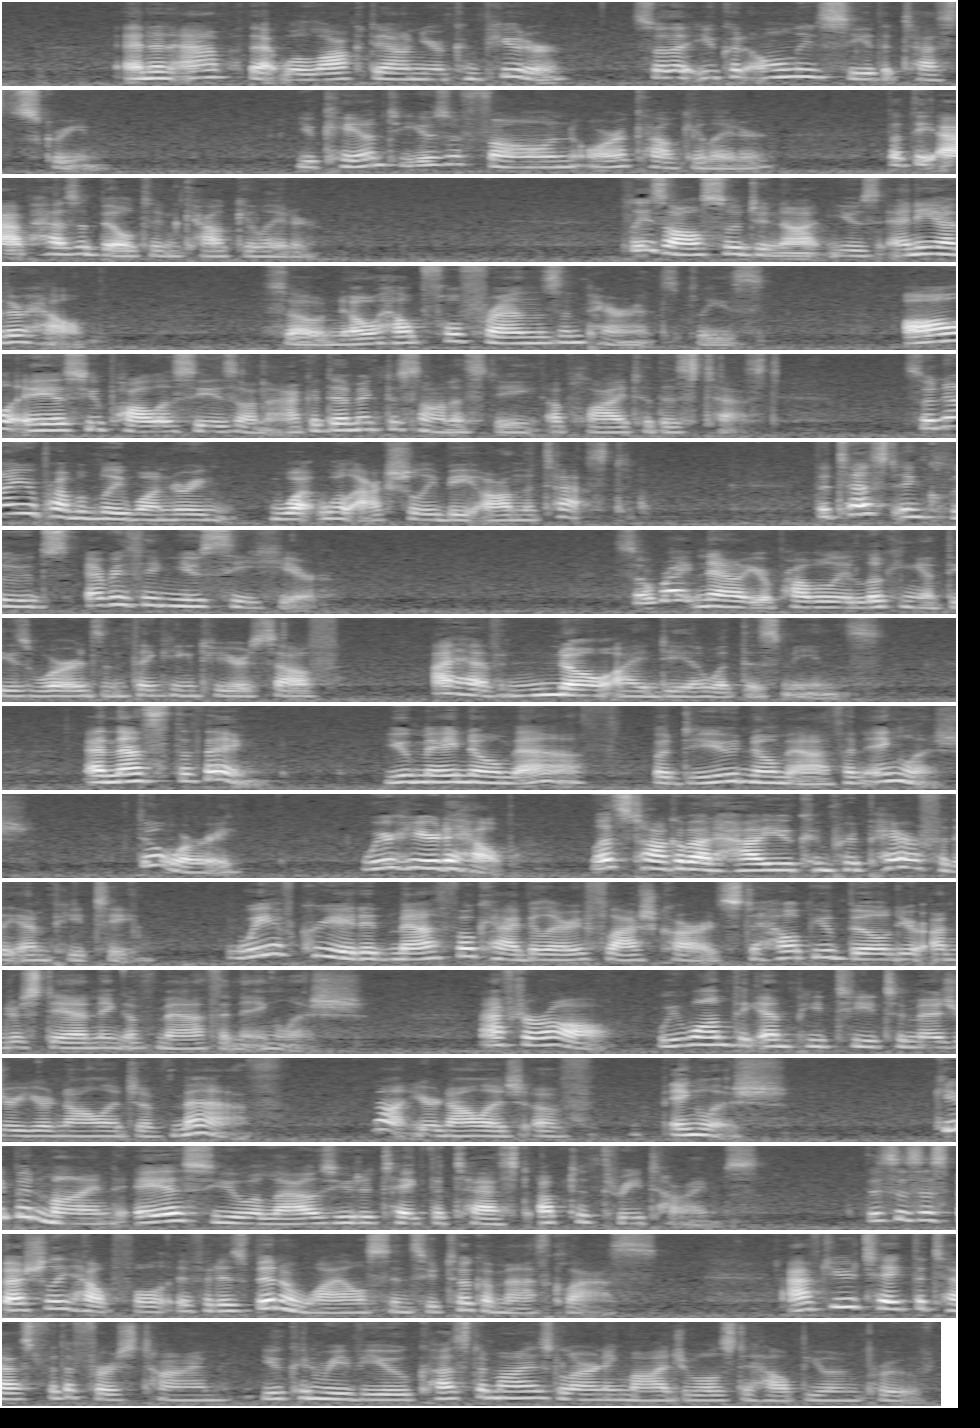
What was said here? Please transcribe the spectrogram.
and an app that will lock down your computer so that you can only see the test screen. You can't use a phone or a calculator, but the app has a built-in calculator. Please also do not use any other help, so no helpful friends and parents, please. All ASU policies on academic dishonesty apply to this test. So now you're probably wondering what will actually be on the test. The test includes everything you see here. So right now you're probably looking at these words and thinking to yourself, I have no idea what this means. And that's the thing. You may know math, but do you know math and English? Don't worry. We're here to help. Let's talk about how you can prepare for the MPT. We have created math vocabulary flashcards to help you build your understanding of math and English. After all, we want the MPT to measure your knowledge of math, not your knowledge of English. Keep in mind, ASU allows you to take the test up to three times. This is especially helpful if it has been a while since you took a math class. After you take the test for the first time, you can review customized learning modules to help you improve.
